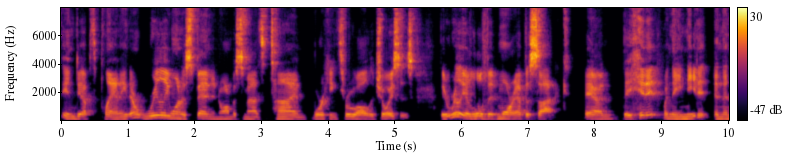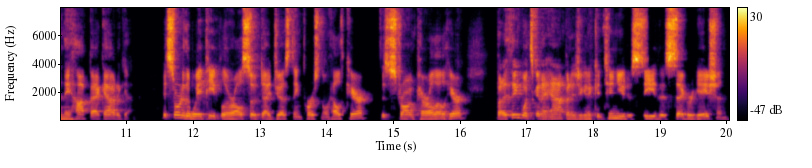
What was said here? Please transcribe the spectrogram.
in-depth planning. They don't really want to spend enormous amounts of time working through all the choices. They're really a little bit more episodic and they hit it when they need it and then they hop back out again. It's sort of the way people are also digesting personal health care. There's a strong parallel here. But I think what's going to happen is you're going to continue to see this segregation.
